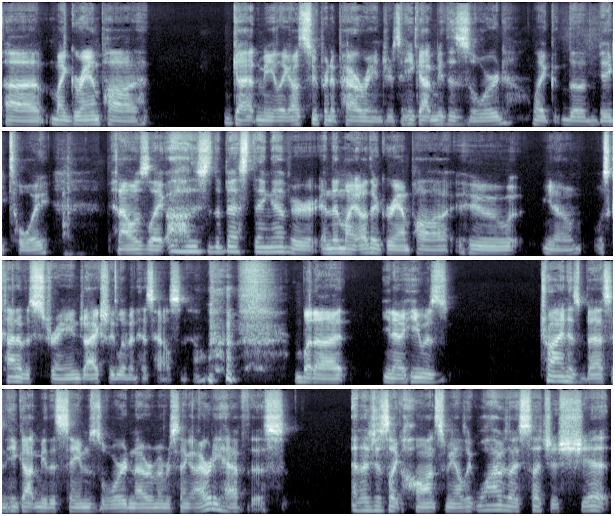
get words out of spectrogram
Uh, my grandpa got me like I was super into Power Rangers, and he got me the Zord, like the big toy, and I was like, "Oh, this is the best thing ever." And then my other grandpa, who you know was kind of a strange. I actually live in his house now, but uh, you know, he was trying his best, and he got me the same Zord, and I remember saying, "I already have this." And it just like haunts me. I was like, why was I such a shit?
